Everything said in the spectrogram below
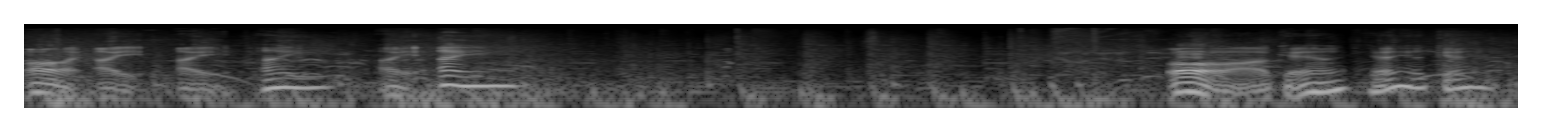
Oh, I, I, I, I, I. Oh, okay, okay, okay.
